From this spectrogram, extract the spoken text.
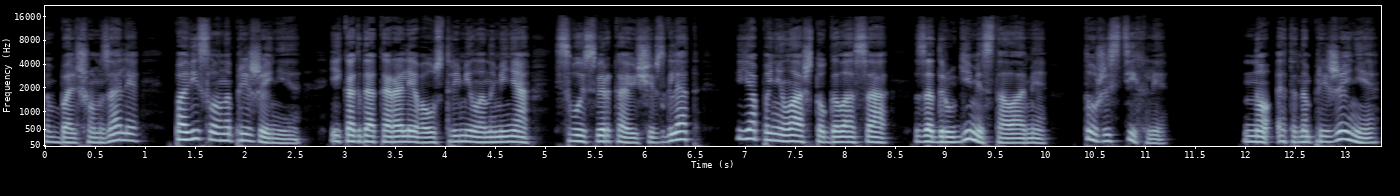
В большом зале повисло напряжение, и когда королева устремила на меня свой сверкающий взгляд, я поняла, что голоса за другими столами тоже стихли. Но это напряжение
